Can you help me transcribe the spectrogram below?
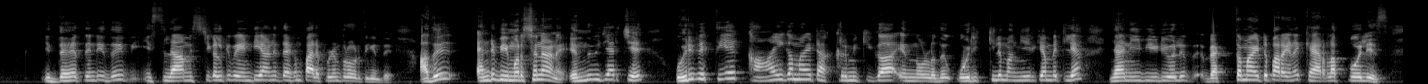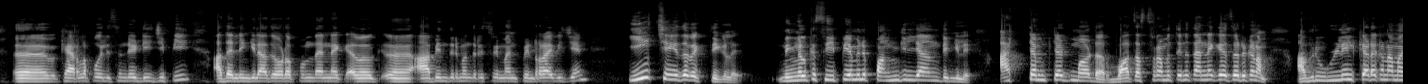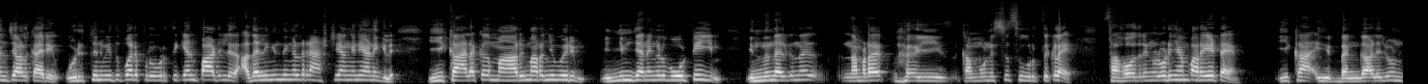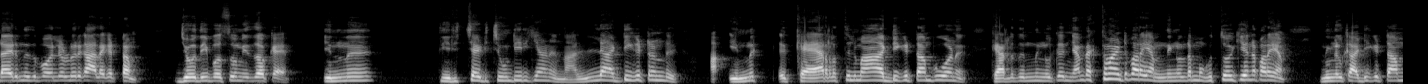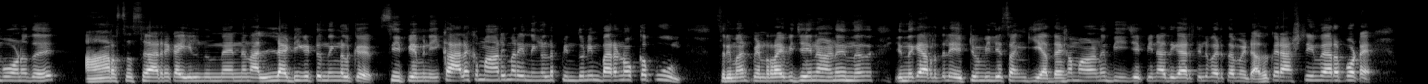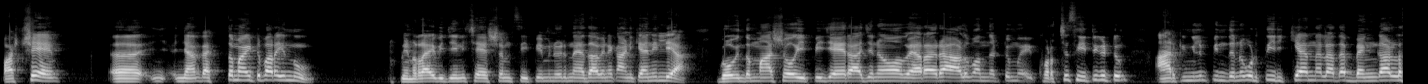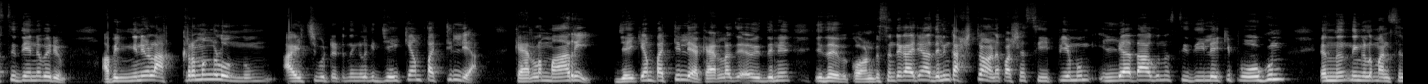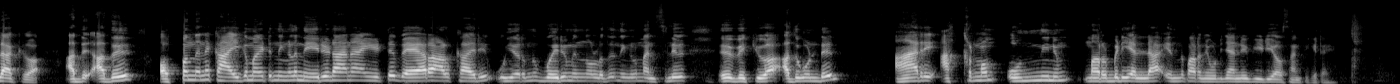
ഇദ്ദേഹത്തിന്റെ ഇത് ഇസ്ലാമിസ്റ്റുകൾക്ക് വേണ്ടിയാണ് ഇദ്ദേഹം പലപ്പോഴും പ്രവർത്തിക്കുന്നത്. അത് എന്റെ വിമർശനമാണ്. എന്ന് വിചാരിച്ച് ഒരു വ്യക്തിയെ കായികമായിട്ട് ആക്രമിക്കുക എന്നുള്ളത് ഒരിക്കലും അംഗീകരിക്കാൻ പറ്റില്ല. ഞാൻ ഈ വീഡിയോയിൽ വ്യക്തമായിട്ട് പറയുന്നത് കേരള പോലീസ് കേരള പോലീസിന്റെ ഡി ജി പി അതല്ലെങ്കിൽ അതോടൊപ്പം തന്നെ ആഭ്യന്തരമന്ത്രി ശ്രീമാൻ പിണറായി വിജയൻ. ഈ ചെയ്ത വ്യക്തികൾ നിങ്ങൾക്ക് സി പി എമ്മിന് പങ്കില്ല എന്നുണ്ടെങ്കിൽ അറ്റംപ്റ്റഡ് മർഡർ വധശ്രമത്തിന് തന്നെ കേസെടുക്കണം. അവരുള്ളിൽ കിടക്കണം അഞ്ചാൾക്കാർ ഒരുത്തിനും ഇതുപോലെ പ്രവർത്തിക്കാൻ പാടില്ല. അതല്ലെങ്കിൽ നിങ്ങളുടെ രാഷ്ട്രീയം അങ്ങനെയാണെങ്കിൽ ഈ കാലൊക്കെ മാറി മറിഞ്ഞു വരും. ഇനിയും ജനങ്ങൾ വോട്ട് ചെയ്യും. ഇന്ന് നൽകുന്ന നമ്മുടെ ഈ കമ്മ്യൂണിസ്റ്റ് സുഹൃത്തുക്കളെ സഹോദരങ്ങളോട് ഞാൻ പറയട്ടെ. ഈ കാ ഈ ബംഗാളിലും ഉണ്ടായിരുന്ന ഇതുപോലെയുള്ള ഒരു കാലഘട്ടം ജ്യോതി ബസും ഇതൊക്കെ ഇന്ന് തിരിച്ചടിച്ചുകൊണ്ടിരിക്കുകയാണ്. നല്ല അടി കിട്ടുന്നുണ്ട് ഇന്ന് കേരളത്തിലും ആ അടി കിട്ടാൻ പോവാണ്. കേരളത്തിൽ നിങ്ങൾക്ക് ഞാൻ വ്യക്തമായിട്ട് പറയാം നിങ്ങളുടെ മുഖത്ത് നോക്കി തന്നെ പറയാം. നിങ്ങൾക്ക് അടി കിട്ടാൻ പോണത് ആർ എസ് എസ്സുകാരുടെ കയ്യിൽ നിന്ന് തന്നെ നല്ല അടി കിട്ടും നിങ്ങൾക്ക്. സി പി എമ്മിന് ഈ കാലൊക്കെ മാറി മറിയും നിങ്ങളുടെ പിന്തുണയും ഭരണമൊക്കെ പോവും. ശ്രീമാൻ പിണറായി വിജയനാണ് ഇന്ന് ഇന്ന് കേരളത്തിലെ ഏറ്റവും വലിയ സംഖ്യ അദ്ദേഹമാണ് ബി ജെ പിന്നെ അധികാരത്തിൽ വരുത്താൻ വേണ്ടി. അതൊക്കെ രാഷ്ട്രീയം വേറെ പോട്ടെ. പക്ഷേ ഞാൻ വ്യക്തമായിട്ട് പറയുന്നു പിണറായി വിജയന് ശേഷം സി പി എമ്മിന് ഒരു നേതാവിനെ കാണിക്കാനില്ല. ഗോവിന്ദൻ മാഷോ ഇ പി ജയരാജനോ വേറെ ഒരാൾ വന്നിട്ടും കുറച്ച് സീറ്റ് കിട്ടും. ആർക്കെങ്കിലും പിന്തുണ കൊടുത്ത് ഇരിക്കുക എന്നല്ലാതെ ബംഗാളിലെ സ്ഥിതി തന്നെ വരും. അപ്പം ഇങ്ങനെയുള്ള അക്രമങ്ങളൊന്നും അഴിച്ചു വിട്ടിട്ട് നിങ്ങൾക്ക് ജയിക്കാൻ പറ്റില്ല. കേരളം മാറി. ജയിക്കാൻ പറ്റില്ല. കേരള ഇതിന് ഇത് കോൺഗ്രസിന്റെ കാര്യം അതിലും കഷ്ടമാണ്. പക്ഷെ സി പി എമ്മും ഇല്ലാതാകുന്ന സ്ഥിതിയിലേക്ക് പോകും എന്ന് നിങ്ങൾ മനസ്സിലാക്കുക. അത് അത് ഒപ്പം തന്നെ കായികമായിട്ട് നിങ്ങൾ നേരിടാനായിട്ട് വേറെ ആൾക്കാർ ഉയർന്നു വരുമെന്നുള്ളത് നിങ്ങൾ മനസ്സിൽ വെക്കുക. അതുകൊണ്ട് ആര് അക്രമം ഒന്നിനും മറുപടിയല്ല എന്ന് പറഞ്ഞുകൊണ്ട് ഞാൻ ഈ വീഡിയോ അവസാനിപ്പിക്കട്ടെ.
